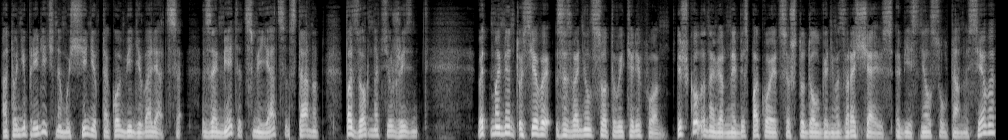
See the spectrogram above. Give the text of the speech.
а то неприлично мужчине в таком виде валяться. Заметят, смеяться станут, позор на всю жизнь. В этот момент у Севы зазвонил сотовый телефон. «И школа, наверное, беспокоится, что долго не возвращаюсь», — объяснил султану Сева,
